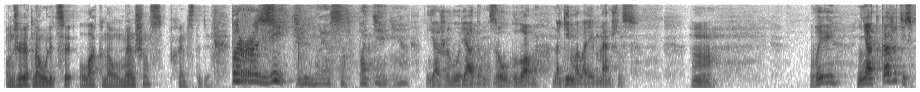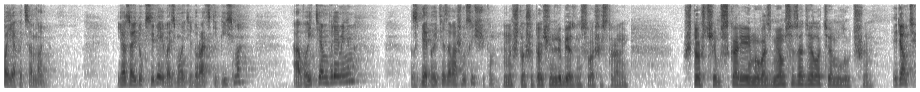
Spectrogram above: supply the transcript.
Он живет на улице Лакнау Мэншенс в Хэмстеде. Поразительное совпадение. Я живу рядом, за углом, на Гималай Мэншенс. Вы не откажетесь поехать со мной? Я зайду к себе и возьму эти дурацкие письма, а вы тем временем сбегайте за вашим сыщиком. Ну что ж, это очень любезно с вашей стороны. Что ж, чем скорее мы возьмемся за дело, тем лучше. Идемте.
